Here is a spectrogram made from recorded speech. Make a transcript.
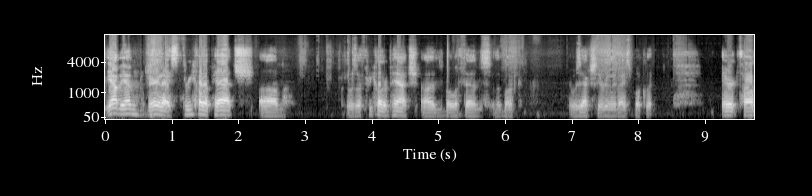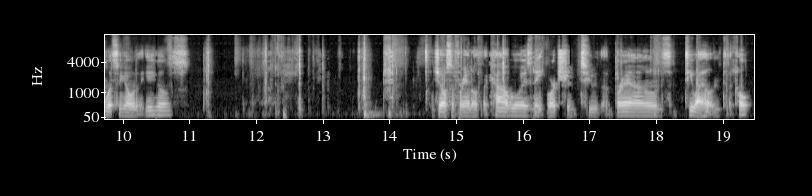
yeah, man, very nice. Three color patch. Um, it was a three color patch on both ends of the book. It was actually a really nice booklet. Eric Tomlinson going to the Eagles. Joseph Randle to the Cowboys, Nate Orchard to the Browns, T.Y. Hilton to the Colts,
